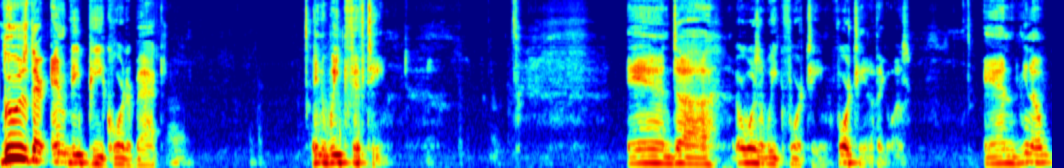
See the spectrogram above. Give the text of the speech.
lose their MVP quarterback in week 15. And, uh, or was it week 14? 14, I think it was. And, you know,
